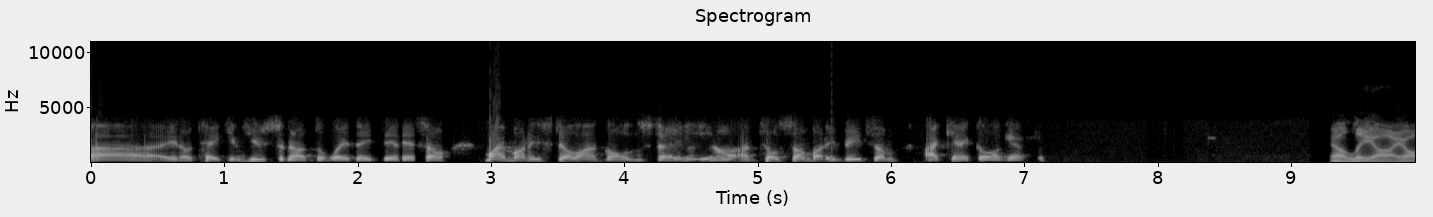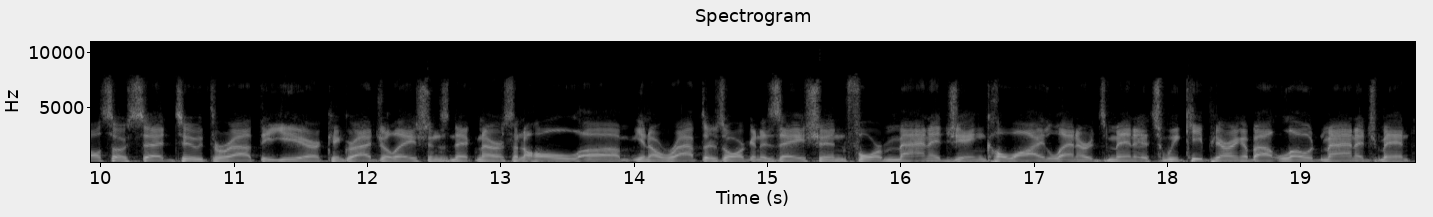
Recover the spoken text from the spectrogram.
Uh, you know, taking Houston out the way they did it. So my money's still on Golden State. You know, until somebody beats them, I can't go against them. You know, Leo, I also said too throughout the year, congratulations, Nick Nurse and the whole, um, you know, Raptors organization for managing Kawhi Leonard's minutes. We keep hearing about load management,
